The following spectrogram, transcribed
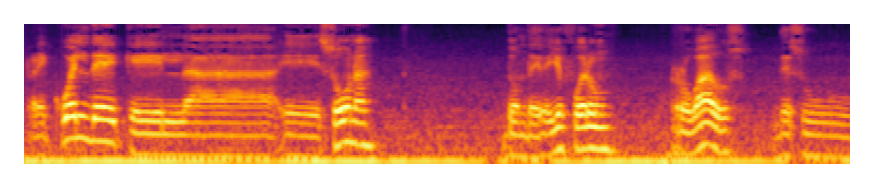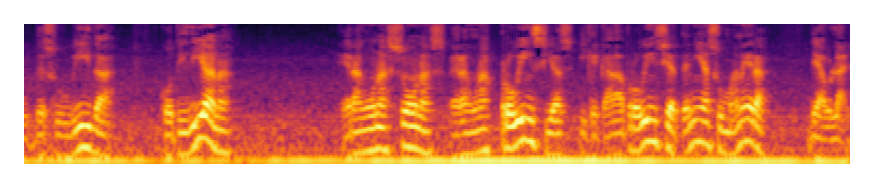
Recuerde que la eh, zona donde ellos fueron robados de su, de su vida cotidiana eran unas zonas, eran unas provincias y que cada provincia tenía su manera de hablar.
